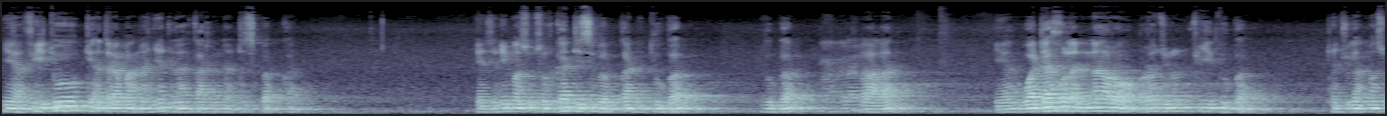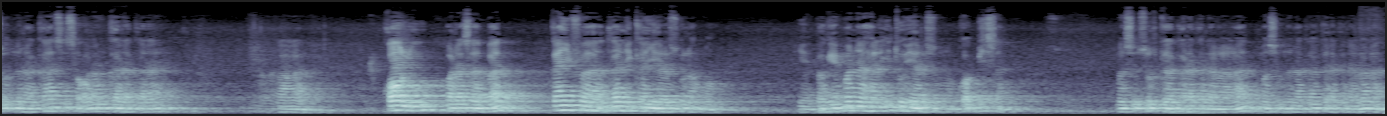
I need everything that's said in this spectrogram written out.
Ya fi itu di antara maknanya adalah karena disebabkan. Ya jadi masuk surga disebabkan dzubab Dubab lalat. ya wadakhulan naro rajulun fi dubab dan juga masuk neraka seseorang gara-gara lalat. Qalu para sahabat kaifa dzalika ya Rasulullah? Ya bagaimana hal itu ya Rasulullah? Kok bisa masuk surga gara-gara lalat masuk neraka gara-gara lalat.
